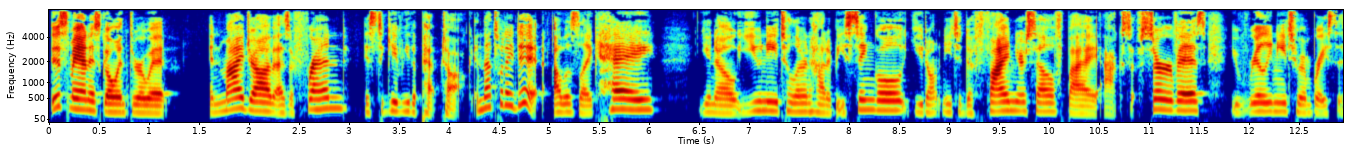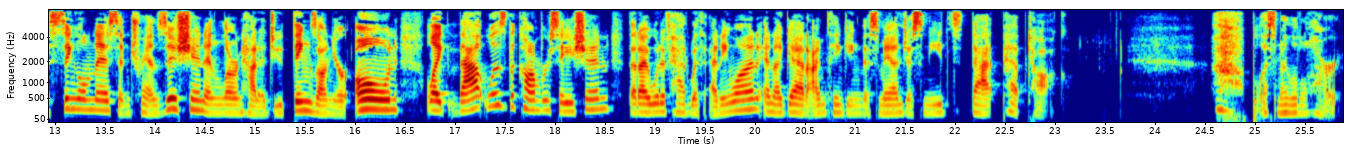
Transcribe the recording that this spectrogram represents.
this man is going through it. And my job as a friend is to give you the pep talk. And that's what I did. I was like, hey, you know, you need to learn how to be single. You don't need to define yourself by acts of service. You really need to embrace the singleness and transition and learn how to do things on your own. Like, that was the conversation that I would have had with anyone. And again, I'm thinking this man just needs that pep talk. Bless my little heart.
